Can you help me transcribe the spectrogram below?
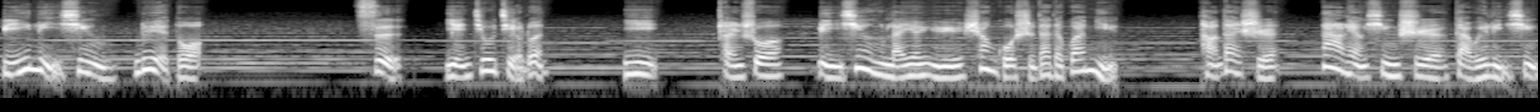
比李姓略多。四、研究结论：一、传说李姓来源于上古时代的官名，唐代时大量姓氏改为李姓。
